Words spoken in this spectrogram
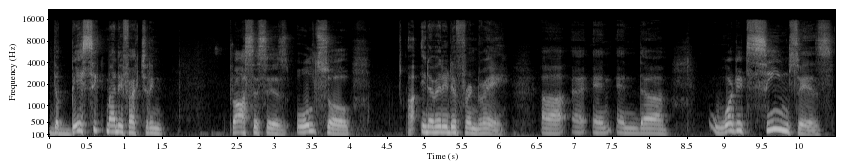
the basic manufacturing processes also uh, in a very different way, and and uh, what it seems is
